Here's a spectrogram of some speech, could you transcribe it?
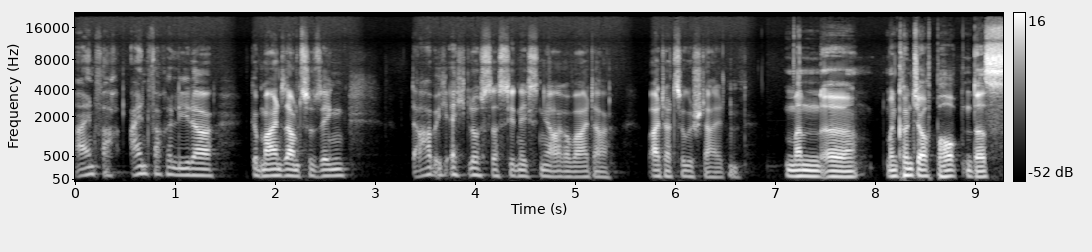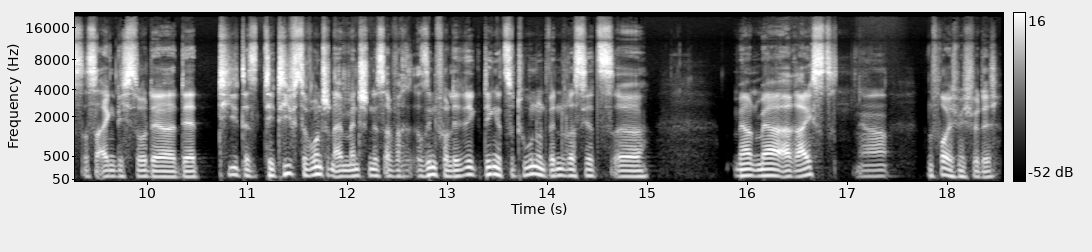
einfach einfache Lieder gemeinsam zu singen, da habe ich echt Lust, das die nächsten Jahre weiter, weiter zu gestalten. Man äh, man könnte ja auch behaupten, dass das eigentlich so der, der, das, der tiefste Wunsch in einem Menschen ist, einfach sinnvolle Dinge zu tun. Und wenn du das jetzt äh, mehr und mehr erreichst, ja. dann freue ich mich für dich.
